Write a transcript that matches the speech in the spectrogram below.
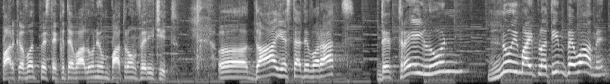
Parcă văd peste câteva luni un patron fericit. Uh, Da, este adevărat, de trei luni nu-i mai plătim pe oameni.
